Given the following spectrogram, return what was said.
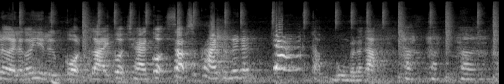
เลย แล้วก็อย่าลืมกดไลค์กดแชร์กด subscribe กันด้วยนะจ้ากับบูมไปแล้วกันฮ่าฮ่าฮ่า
